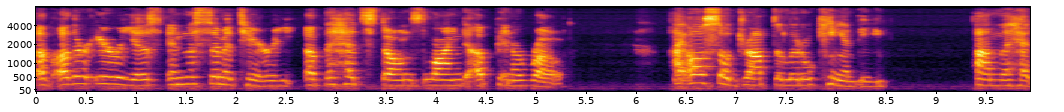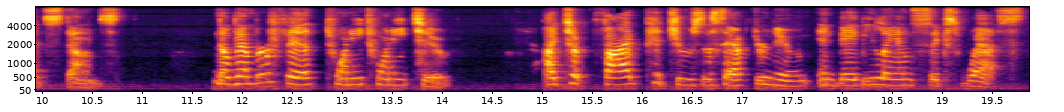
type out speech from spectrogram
of other areas in the cemetery of the headstones lined up in a row. I also dropped a little candy on the headstones. November 5th, 2022. I took five pictures this afternoon in Babyland 6 West.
